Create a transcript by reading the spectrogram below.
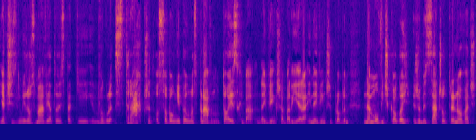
jak się z nimi rozmawia, to jest taki w ogóle strach przed osobą niepełnosprawną. To jest chyba największa bariera i największy problem. Namówić kogoś, żeby zaczął trenować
